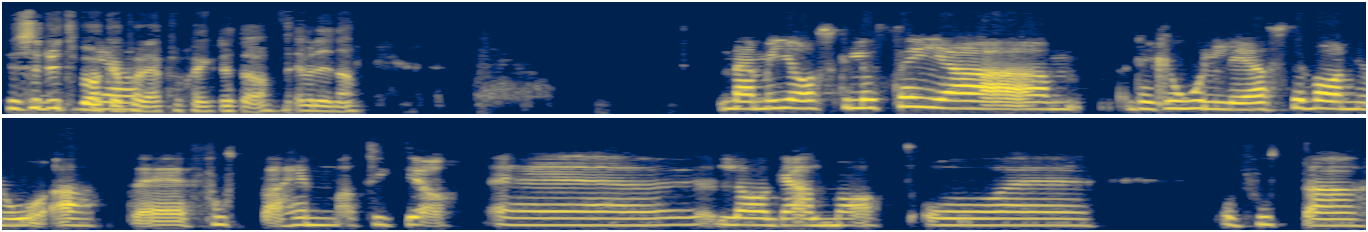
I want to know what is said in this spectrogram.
Hur ser du tillbaka ja. på det här projektet då, Evelina? Nej men jag skulle säga um, det roligaste var nog att eh, fota hemma tyckte jag. Eh, laga all mat och, eh, och fota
